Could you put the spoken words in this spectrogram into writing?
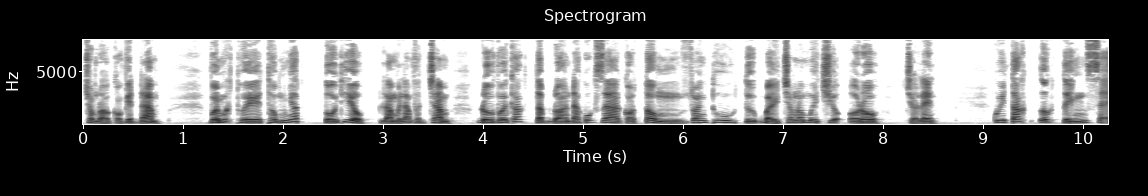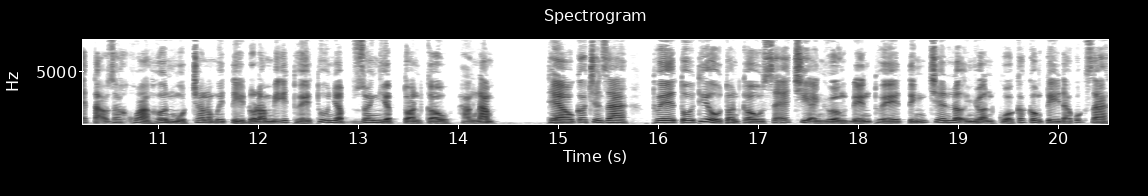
trong đó có Việt Nam. Với mức thuế thống nhất tối thiểu là 15% đối với các tập đoàn đa quốc gia có tổng doanh thu từ 750 triệu euro trở lên. Quy tắc ước tính sẽ tạo ra khoảng hơn 150 tỷ đô la Mỹ thuế thu nhập doanh nghiệp toàn cầu hàng năm theo các chuyên gia, thuế tối thiểu toàn cầu sẽ chỉ ảnh hưởng đến thuế tính trên lợi nhuận của các công ty đa quốc gia.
